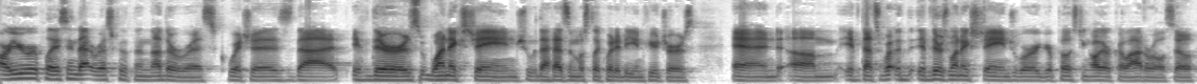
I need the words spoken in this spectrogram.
Are you replacing that risk with another risk, which is that if there's one exchange that has the most liquidity in futures, and um, if that's if there's one exchange where you're posting all your collateral, so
